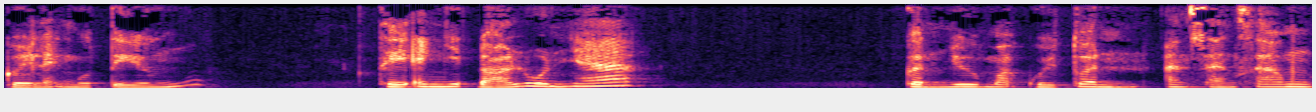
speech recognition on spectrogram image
cười lạnh một tiếng. Thế anh nhịn đói luôn nhá. Gần như mọi cuối tuần, ăn sáng xong,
